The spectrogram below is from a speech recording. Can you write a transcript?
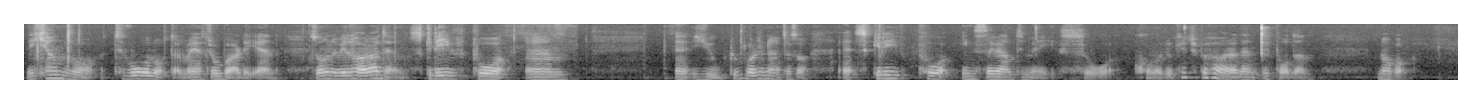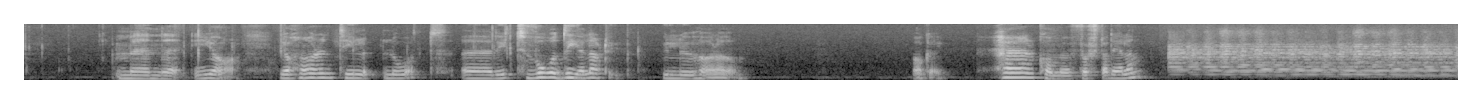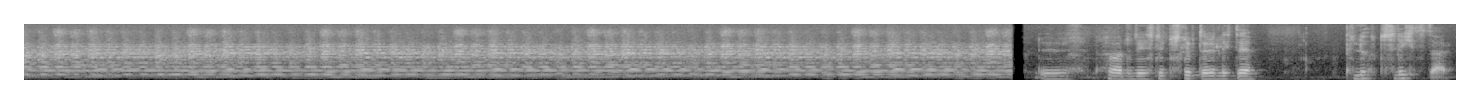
Det kan vara två låtar men jag tror bara det är en. Så om du vill höra den, skriv på um, eh, Youtube var det nu jag sa. Eh, skriv på Instagram till mig så kommer du kanske få höra den i podden någon gång. Men eh, ja, jag har en till låt. Eh, det är två delar typ. Vill du höra dem? Okej. Okay. Här kommer första delen. Du hörde det typ slutade lite plötsligt där.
